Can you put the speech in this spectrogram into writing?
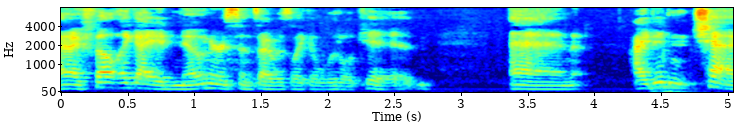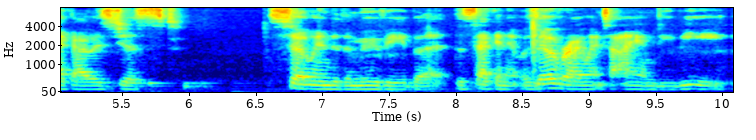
And I felt like I had known her since I was like a little kid. And I didn't check. I was just so into the movie. But the second it was over, I went to IMDb.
